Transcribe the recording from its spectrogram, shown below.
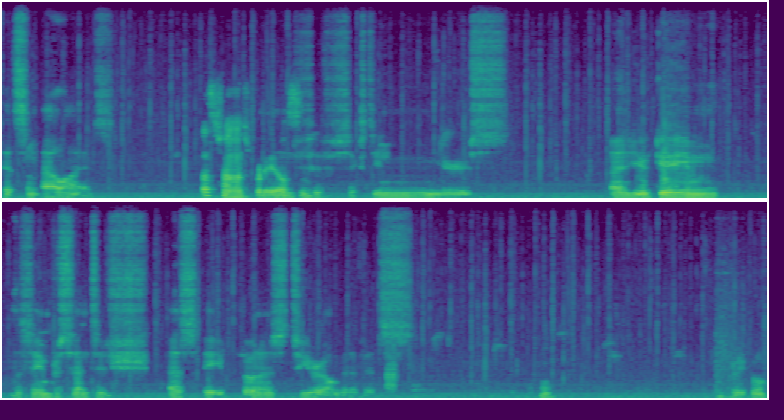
pets and allies. That sounds pretty awesome. fif- 16 meters. And you gain the same percentage as a bonus to your own benefits. Hmm. Pretty cool.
